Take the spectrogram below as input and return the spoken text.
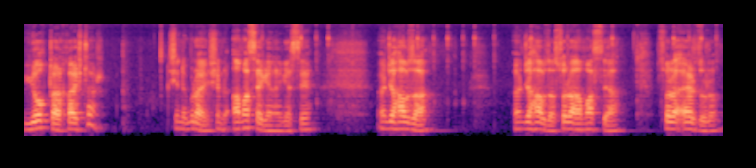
Yoktur arkadaşlar. Şimdi burayı, şimdi Amasya genelgesi. Önce Havza. Önce Havza, sonra Amasya, sonra Erzurum,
